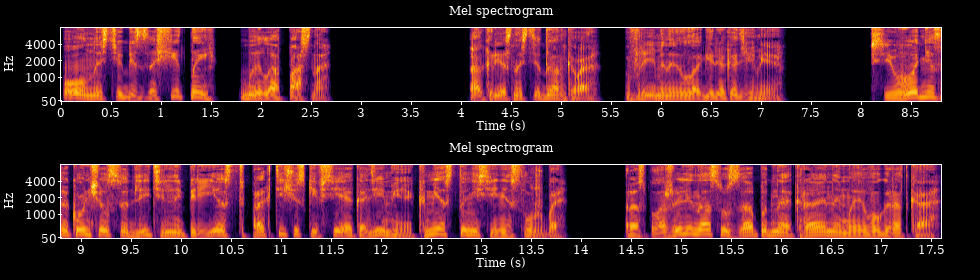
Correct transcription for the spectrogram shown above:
полностью беззащитной, было опасно. Окрестности Данкова. Временный лагерь Академии. Сегодня закончился длительный переезд практически всей Академии к месту несения службы. Расположили нас у западной окраины моего городка,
